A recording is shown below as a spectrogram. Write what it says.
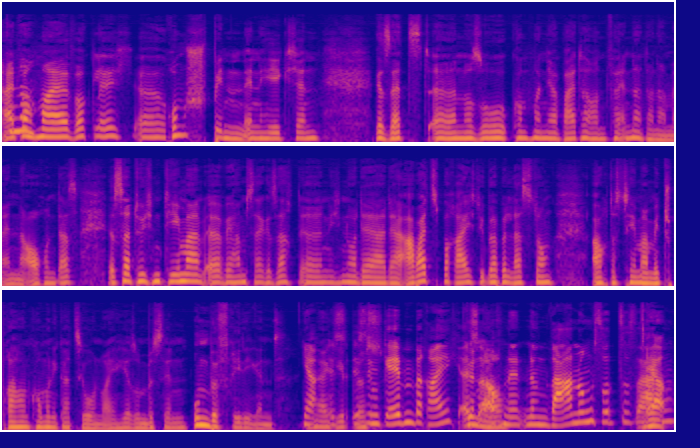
Einfach genau. mal wirklich äh, rumspinnen in Häkchen gesetzt. Äh, nur so kommt man ja weiter und verändert dann am Ende auch. Und das ist natürlich ein Thema, äh, wir haben es ja gesagt, äh, nicht nur der, der Arbeitsbereich, die Überbelastung, auch das Thema Mitsprache und Kommunikation war hier so ein bisschen unbefriedigend. Ja, es ist im gelben Bereich, also genau. auch eine, eine Warnung sozusagen. Ja.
